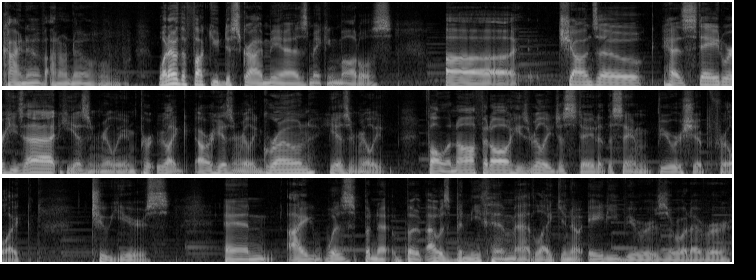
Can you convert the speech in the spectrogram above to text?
kind of I don't know whatever the fuck you describe me as making models. Uh, Chanzo has stayed where he's at. He hasn't really like, or he hasn't really grown. He hasn't really fallen off at all. He's really just stayed at the same viewership for like two years, and I was but I was beneath him at like you know 80 viewers or whatever.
